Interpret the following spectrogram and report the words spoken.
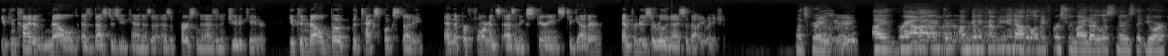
you can kind of meld as best as you can as a, as a person and as an adjudicator. You can meld both the textbook study and the performance as an experience together and produce a really nice evaluation. That's great. I, Brianna, I'm going to come to you now, but let me first remind our listeners that you are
